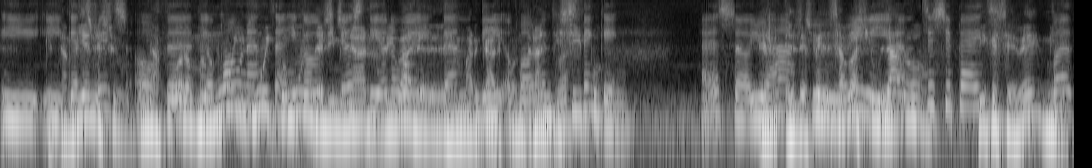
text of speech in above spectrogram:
he, Que he también gets es rid una of the, forma the muy, opponent muy and he goes just the other way than desmarcar the con opponent was anticipo. thinking. Uh, so you El, have el defensa to va hacia un really lado, anticipate, fíjese, ve, mire, but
